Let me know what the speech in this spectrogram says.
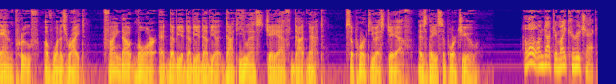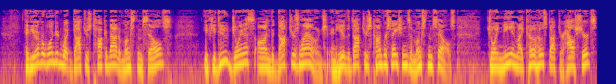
and proof of what is right. Find out more at www.usjf.net. Support USJF as they support you. Hello, I'm Dr. Mike Karuchak. Have you ever wondered what doctors talk about amongst themselves? If you do, join us on the Doctor's Lounge and hear the doctors' conversations amongst themselves. Join me and my co-host, Dr. Hal Scherz,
